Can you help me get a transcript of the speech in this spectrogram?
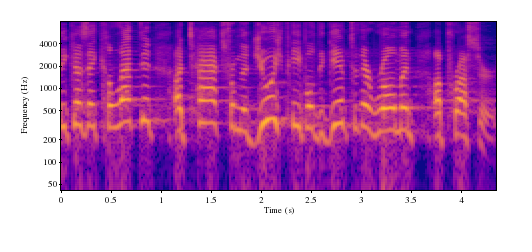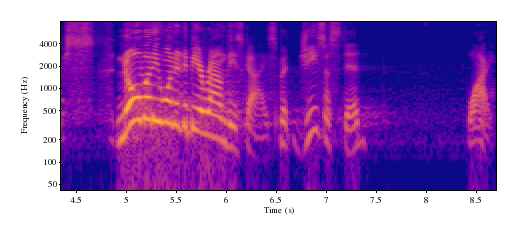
because they collected a tax from the Jewish people to give to their Roman oppressors. Nobody wanted to be around these guys, but Jesus did. Why?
